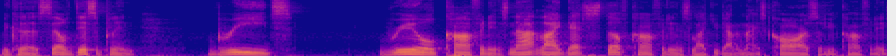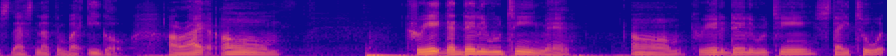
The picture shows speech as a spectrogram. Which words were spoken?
because self discipline breeds real confidence, not like that stuff confidence, like you got a nice car, so your confidence. That's nothing but ego. All right. Um create that daily routine, man. Um, create a daily routine, stay to it.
